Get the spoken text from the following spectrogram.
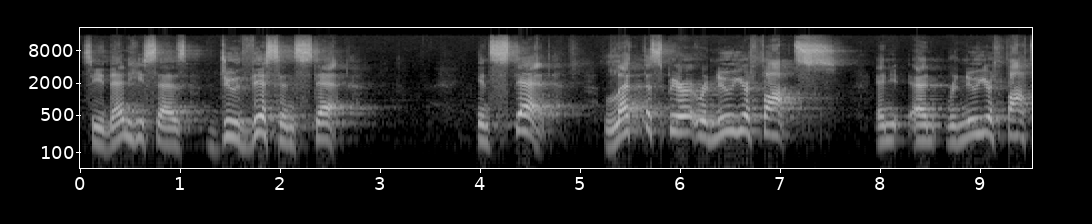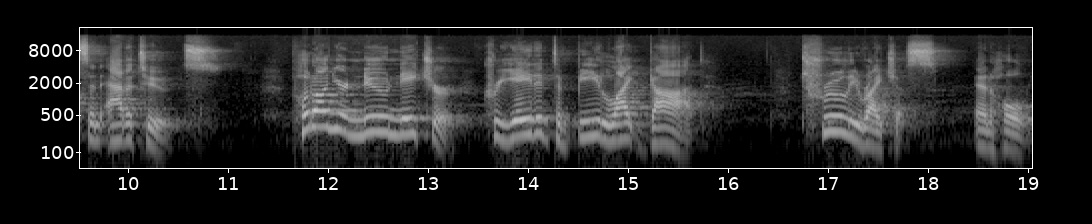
See, then he says, do this instead. Instead, let the Spirit renew your thoughts and, and renew your thoughts and attitudes. Put on your new nature, created to be like God, truly righteous and holy.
